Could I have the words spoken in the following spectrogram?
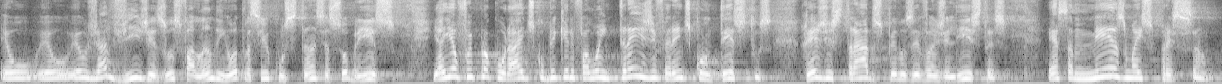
eu, eu, eu já vi Jesus falando em outras circunstâncias sobre isso. E aí eu fui procurar e descobri que ele falou em três diferentes contextos registrados pelos evangelistas essa mesma expressão.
